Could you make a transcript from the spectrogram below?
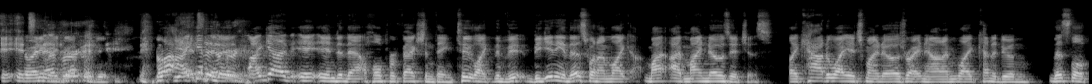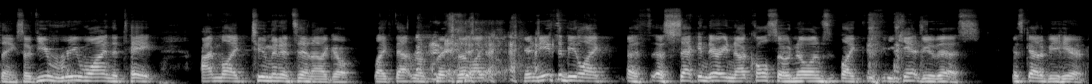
it's so anyway, never. but yeah, I get never, into I got into that whole perfection thing too. Like the v- beginning of this one, I'm like my I, my nose itches. Like how do I itch my nose right now? And I'm like kind of doing this little thing. So if you rewind the tape, I'm like two minutes in, I go like that real quick. So like there needs to be like a, a, secondary knuckle, so no one's like you can't do this. It's got to be here.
